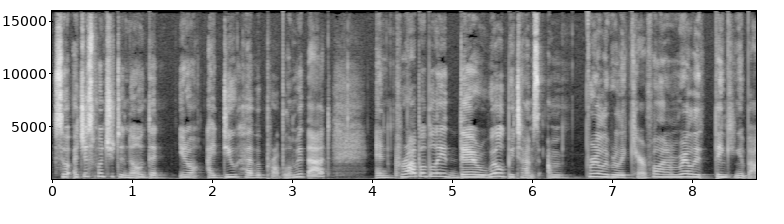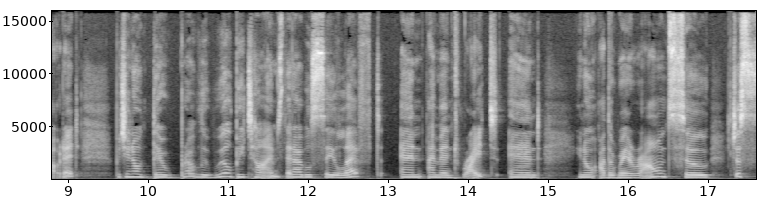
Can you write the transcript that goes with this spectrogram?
so i just want you to know that you know i do have a problem with that and probably there will be times i'm really, really careful and I'm really thinking about it. But you know, there probably will be times that I will say left and I meant right and, you know, other way around. So just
